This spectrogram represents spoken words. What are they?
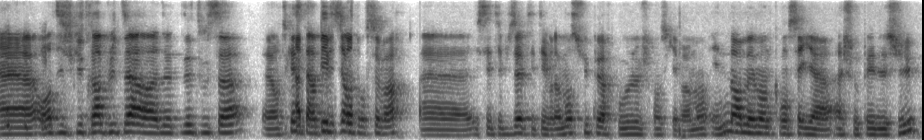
Euh, on discutera plus tard de, de tout ça. Euh, en tout cas, c'était un plaisir de vous recevoir. Euh, cet épisode était vraiment super cool. Je pense qu'il y a vraiment énormément de conseils à, à choper dessus.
